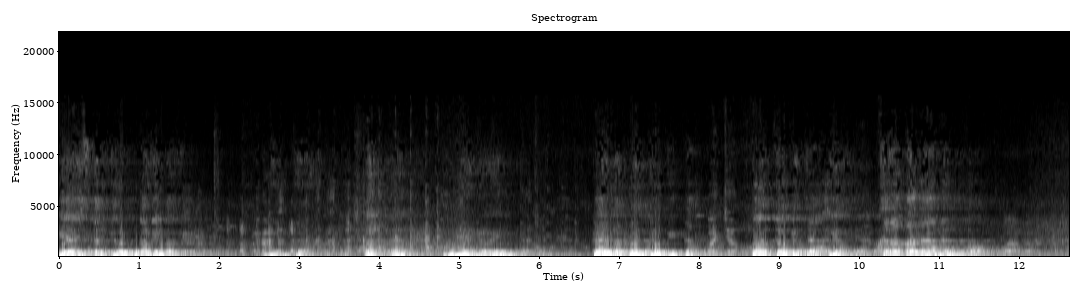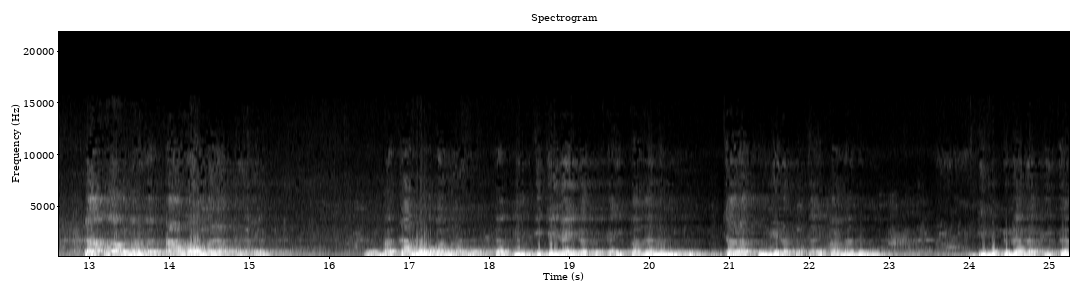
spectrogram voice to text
Yes, thank you, bukan rimba. Minta. Dunia ni, kaya nak konco kita. Konco. Kita, ya. Sarapanganan mo. Tahu mo, tahu malapit. Ya, tahu panganan, tapi dikenai dapat kaipangan ini, cara kunih dapat kaipangan ini. Di mengenal kita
